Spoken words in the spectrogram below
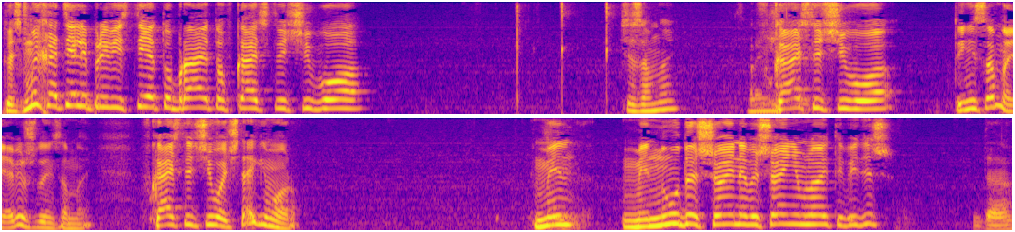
То есть мы хотели привести эту Брайту в качестве чего? Все со мной? В качестве чего? Ты не со мной, я вижу, что ты не со мной. В качестве чего? Читай Гемору. Мин, минуда шойна вышойним лой, ты видишь? Да.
